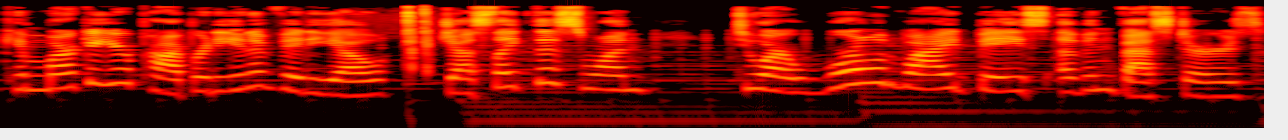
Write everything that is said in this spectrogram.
can market your property in a video just like this one to our worldwide base of investors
